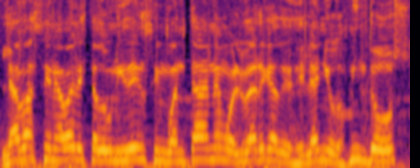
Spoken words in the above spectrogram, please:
La base naval estadounidense en Guantánamo alberga desde el año 2002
